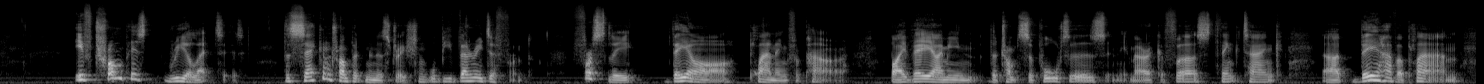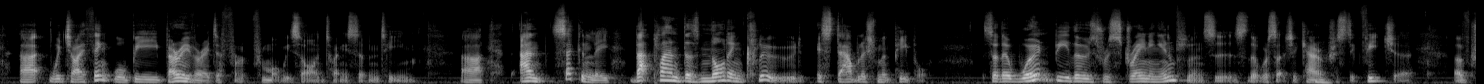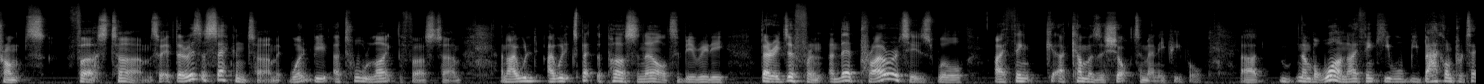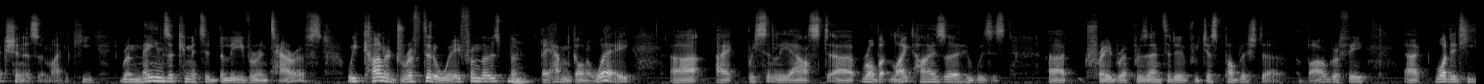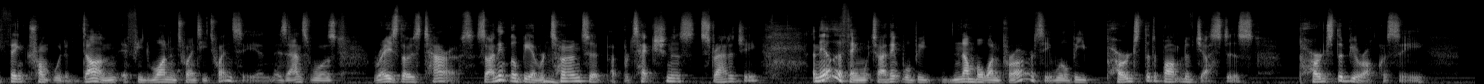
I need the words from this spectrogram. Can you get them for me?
If Trump is reelected, the second Trump administration will be very different. Firstly, they are planning for power. By they, I mean the Trump supporters in the America First think tank. Uh, they have a plan uh, which I think will be very, very different from what we saw in 2017. Uh, and secondly, that plan does not include establishment people. So there won't be those restraining influences that were such a characteristic feature of Trump's first term. So if there is a second term, it won't be at all like the first term. And I would I would expect the personnel to be really very different, and their priorities will. I think uh, come as a shock to many people. Uh, number one, I think he will be back on protectionism. I think he remains a committed believer in tariffs. We kind of drifted away from those, but mm. they haven't gone away. Uh, I recently asked uh, Robert Lighthizer, who was his uh, trade representative who just published a, a biography. Uh, what did he think Trump would have done if he'd won in 2020? And his answer was raise those tariffs. So I think there'll be a hmm. return to a protectionist strategy. And the other thing, which I think will be number one priority, will be purge the Department of Justice, purge the bureaucracy,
